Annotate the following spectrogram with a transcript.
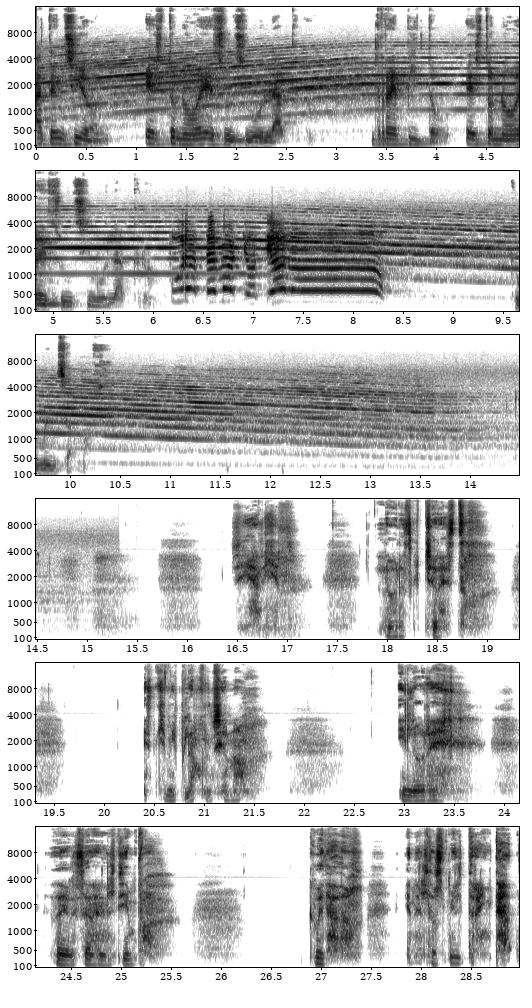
Atención, esto no es un simulacro. Repito, esto no es un simulacro. ¡Pura tema choteado! Comenzamos. Si alguien logra escuchar esto, es que mi plan funcionó y logré regresar en el tiempo. Cuidado, en el 2030.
